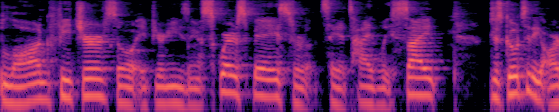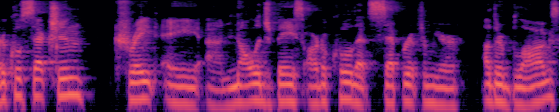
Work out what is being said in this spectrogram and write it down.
blog feature. So if you're using a Squarespace or let's say a Tithely site, just go to the article section create a, a knowledge base article that's separate from your other blogs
